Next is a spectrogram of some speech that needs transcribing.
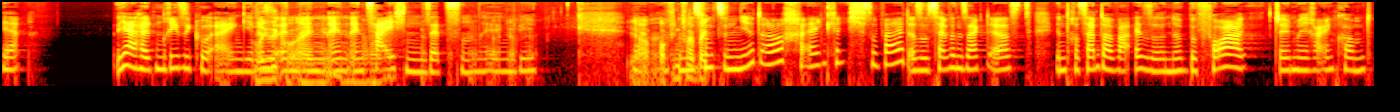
Ja. Ja, halt ein Risiko eingehen, Risiko also ein, ein, eingehen, ein, ein. Zeichen Ja, setzen ja, ja, irgendwie. Ja, auf jeden und Fall das funktioniert auch eigentlich soweit. Also Seven sagt erst interessanterweise, ne, bevor Janeway reinkommt,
